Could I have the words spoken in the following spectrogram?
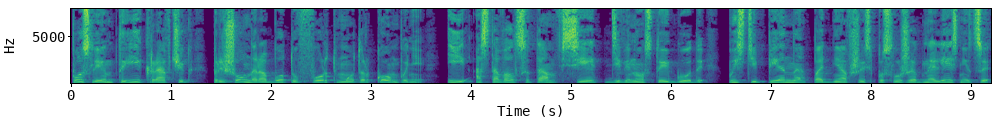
После МТИ Кравчик пришел на работу в Ford Motor Company и оставался там все 90-е годы, постепенно поднявшись по служебной лестнице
